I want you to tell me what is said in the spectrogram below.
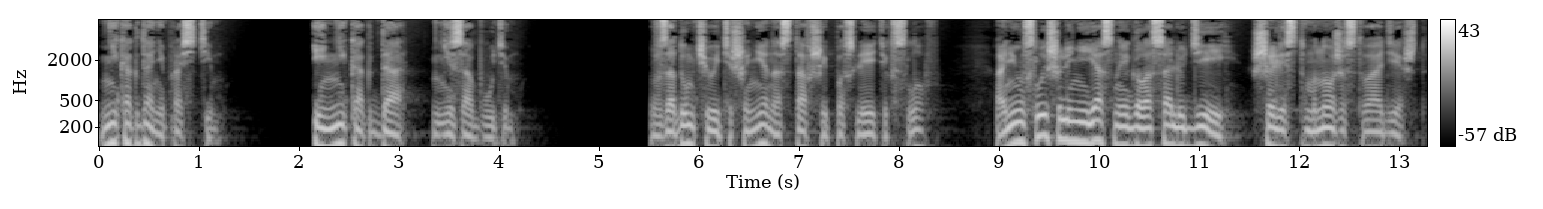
«Никогда не простим и никогда не забудем». В задумчивой тишине, наставшей после этих слов, они услышали неясные голоса людей, шелест множества одежд.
